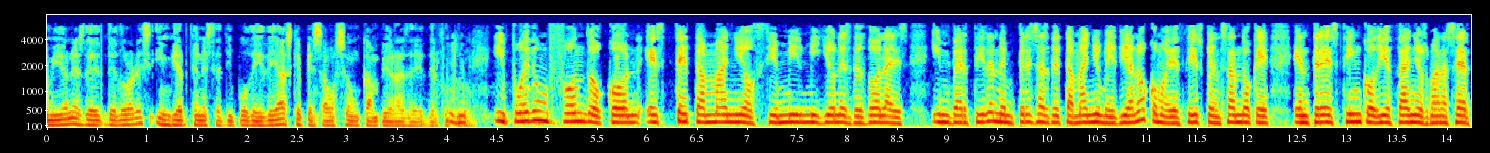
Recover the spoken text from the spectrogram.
millones de, de dólares, invierte en este tipo de ideas que pensamos son campeonas de- del futuro. ¿Y puede un fondo con este tamaño, 100.000 millones de dólares, invertir en empresas de tamaño mediano, como decís, pensando que en 3, 5, 10 años van a ser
